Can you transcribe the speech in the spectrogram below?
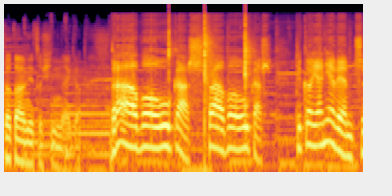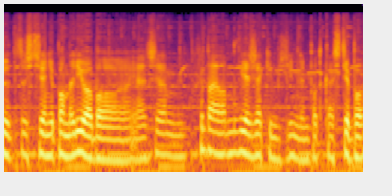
Totalnie coś innego. Brawo Łukasz, brawo Łukasz. Tylko ja nie wiem, czy coś cię nie pomyliło, bo ja się chyba mówię w jakimś innym podcaście, bo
